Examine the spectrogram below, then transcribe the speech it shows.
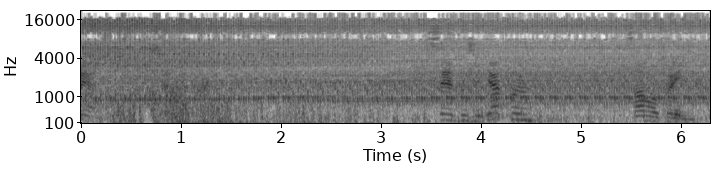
працює. Все, дуже дякую. Слава Україні!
